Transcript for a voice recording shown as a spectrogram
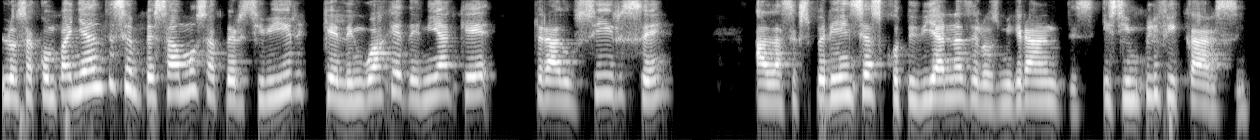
Los acompañantes empezamos a percibir que el lenguaje tenía que traducirse a las experiencias cotidianas de los migrantes y simplificarse.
